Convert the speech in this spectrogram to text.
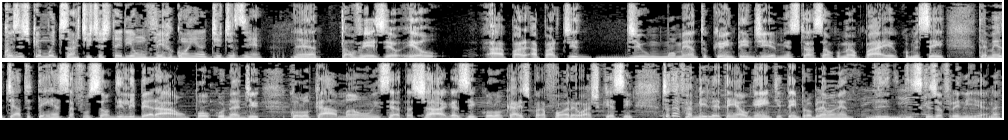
Coisas que muitos artistas teriam vergonha de dizer. É, talvez. Eu, eu a, a, partir de um momento que eu entendi a minha situação com meu pai, eu comecei. Também o teatro tem essa função de liberar um pouco, né? De colocar a mão em certas chagas e colocar isso para fora. Eu acho que assim, toda família tem alguém que tem problema de, de esquizofrenia, né?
